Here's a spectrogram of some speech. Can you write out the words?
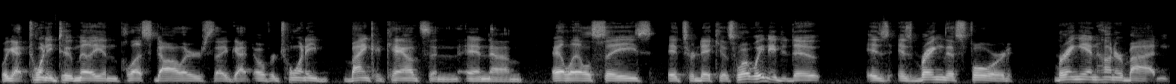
we got 22 million plus dollars. They've got over 20 bank accounts and and um, LLCs. It's ridiculous. What we need to do is is bring this forward. Bring in Hunter Biden.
